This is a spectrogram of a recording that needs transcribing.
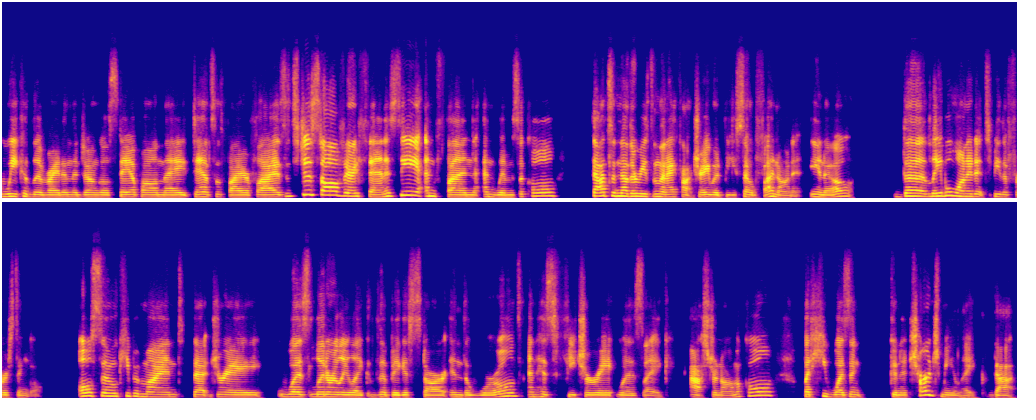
We could live right in the jungle, stay up all night, dance with fireflies. It's just all very fantasy and fun and whimsical. That's another reason that I thought Dre would be so fun on it, you know? The label wanted it to be the first single. Also, keep in mind that Dre was literally like the biggest star in the world and his feature rate was like astronomical but he wasn't going to charge me like that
